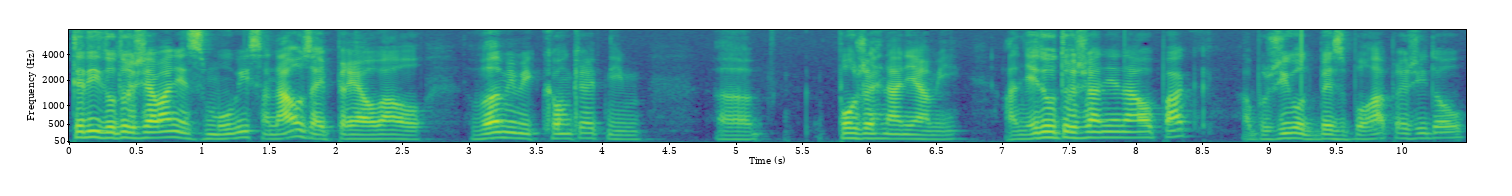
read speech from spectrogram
vtedy dodržiavanie zmluvy sa naozaj prejavovalo veľmi konkrétnym uh, požehnaniami a nedodržanie naopak, alebo život bez Boha pre Židov,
